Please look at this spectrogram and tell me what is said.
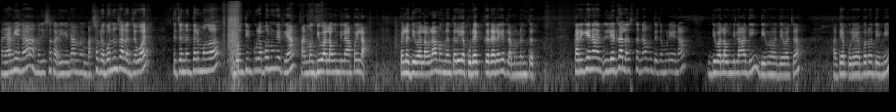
आणि आम्ही ना म्हणजे सकाळी ना सगळं बनवून झालं जेवण. त्याच्यानंतर मग दोन तीन पुऱ्या बनवून घेतल्या आणि मग दिवा लावून दिला पहिला. पहिला दिवा लावला मग नंतर या पुऱ्या करायला घेतल्या मग नंतर. कारण की ना लेट झालं असतं ना मग त्याच्यामुळे ना दिवा लावून दिला आधी देवा देवाचा. आता या पुऱ्या बनवते मी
